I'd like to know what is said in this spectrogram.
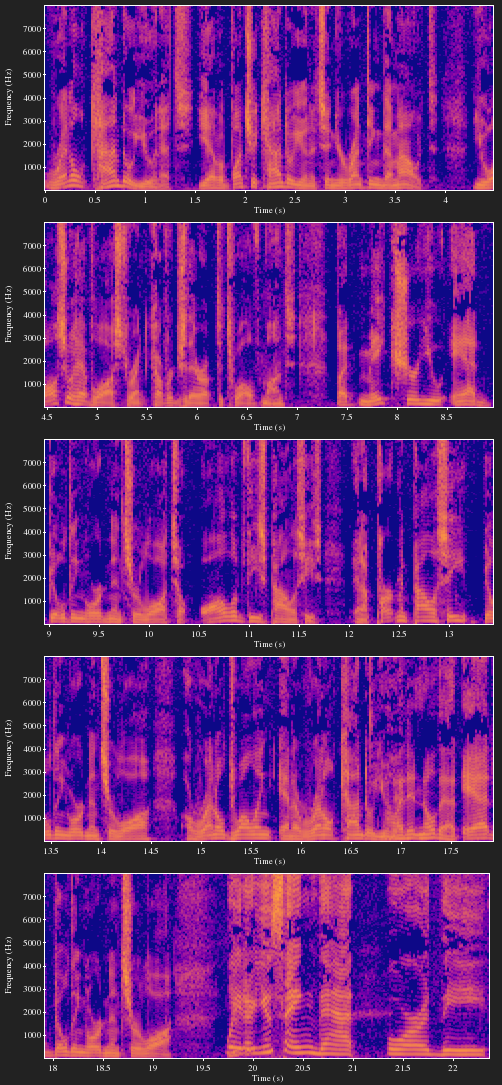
Rental condo units. You have a bunch of condo units and you're renting them out. You also have lost rent coverage there up to 12 months, but make sure you add building ordinance or law to all of these policies an apartment policy, building ordinance or law, a rental dwelling, and a rental condo unit. Oh, I didn't know that. Add building ordinance or law. Wait, are you saying that for the,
